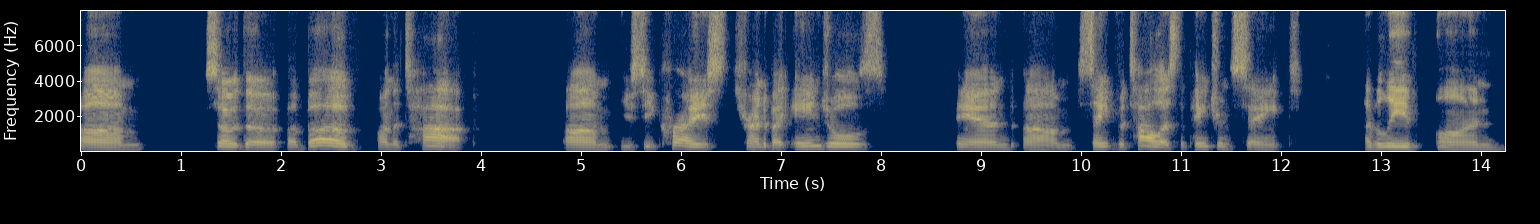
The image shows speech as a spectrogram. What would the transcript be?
Um, so the above on the top um, you see Christ surrounded by angels and um, Saint Vitalis, the patron saint, I believe on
